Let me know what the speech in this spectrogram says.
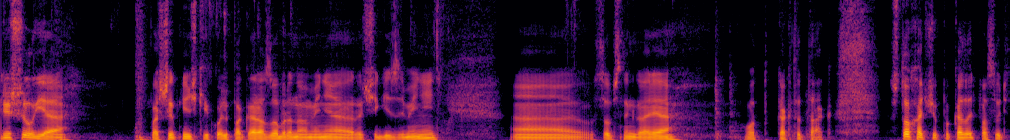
решил я подшипнички, коль пока разобраны у меня рычаги заменить. А, собственно говоря, вот как-то так. Что хочу показать, по сути,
